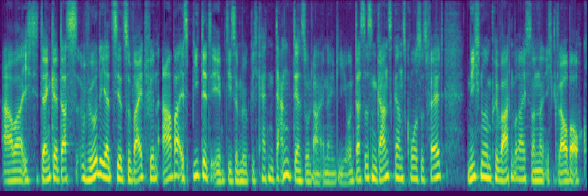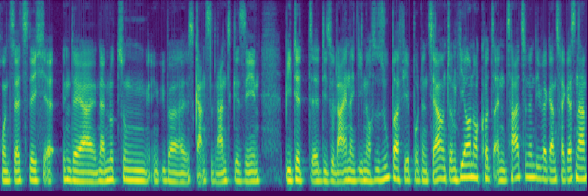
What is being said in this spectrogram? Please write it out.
Aber ich denke, das würde jetzt hier zu weit führen, aber es bietet eben diese Möglichkeiten dank der Solarenergie. Und das ist ein ganz, ganz großes Feld, nicht nur im privaten Bereich, sondern ich glaube auch grundsätzlich äh, in der, in der Nutzung über das ganze Land gesehen, bietet äh, die Solarenergie Solarenergie noch super viel Potenzial. Und um hier auch noch kurz eine Zahl zu nennen, die wir ganz vergessen haben,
